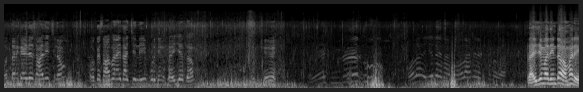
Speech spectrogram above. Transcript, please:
మొత్తానికైతే మొత్తానికి అయితే సాధించినాం. ఓకే సాబన్ అయితే వచ్చింది. ఇప్పుడు దీన్ని ఫ్రై చేద్దాం. ఓకే. ప్రైజ్ మా తింటావా మరి?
